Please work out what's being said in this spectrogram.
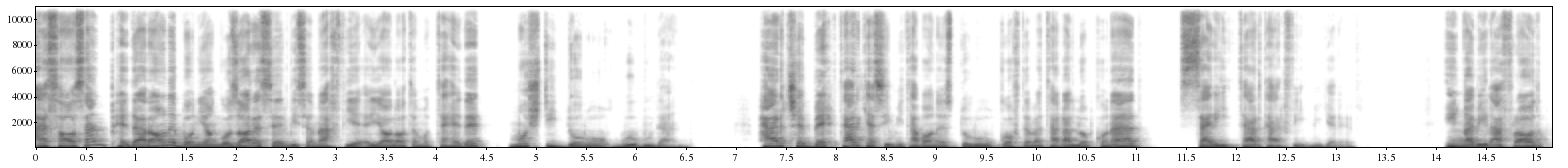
اساساً پدران بنیانگذار سرویس مخفی ایالات متحده مشتی دروغگو بودند. هرچه بهتر کسی می توانست دروغ گفته و تقلب کند سریعتر ترفیع می گرفت. این قبیل افراد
